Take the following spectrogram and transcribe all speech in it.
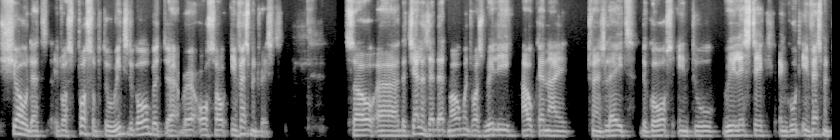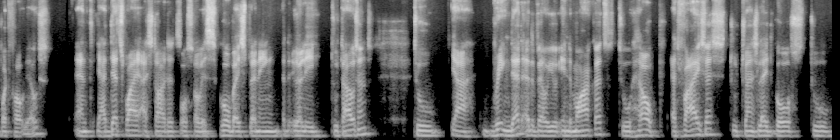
show that it was possible to reach the goal, but there were also investment risks. So uh, the challenge at that moment was really how can I translate the goals into realistic and good investment portfolios? And yeah, that's why I started also with goal-based planning at the early 2000 to yeah bring that added value in the market to help advisors to translate goals to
